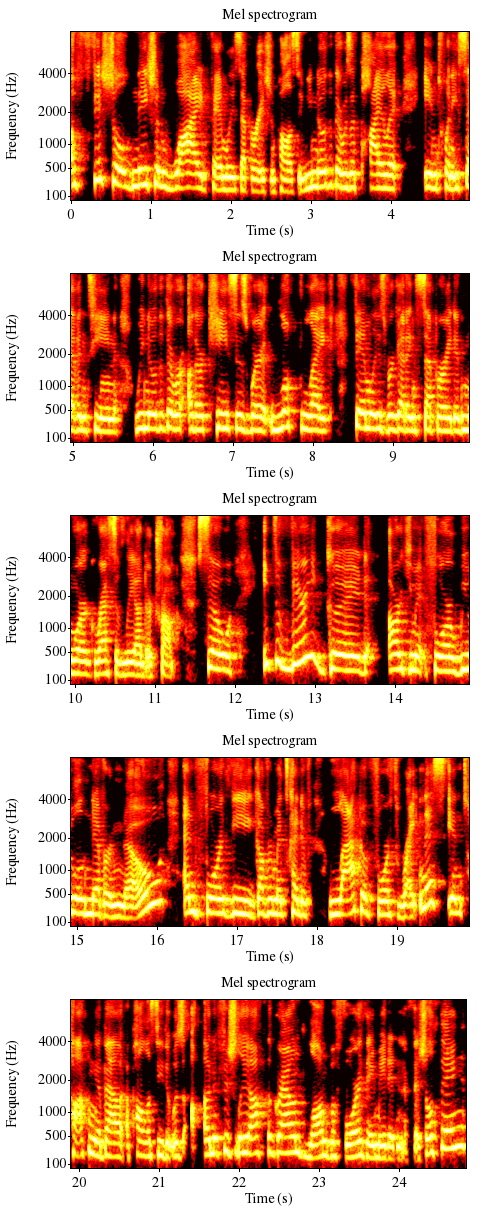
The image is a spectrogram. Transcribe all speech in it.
official nationwide family separation policy. We know that there was a pilot in 2017. We know that there were other cases where it looked like families were getting separated more aggressively under Trump. So it's a very good argument for we will never know and for the government's kind of lack of forthrightness in talking about a policy that was unofficially off the ground long before they made it an official thing.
